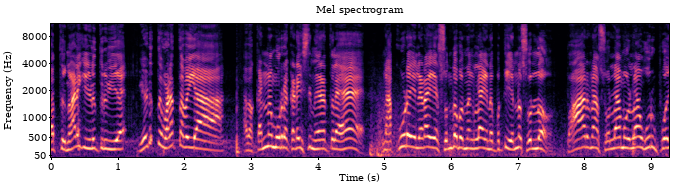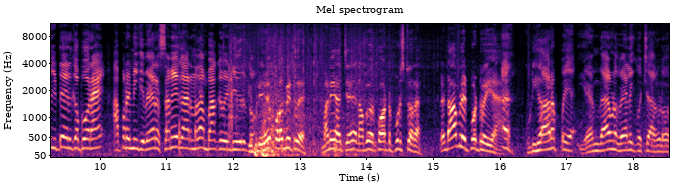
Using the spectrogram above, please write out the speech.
பத்து நாளைக்கு இழுத்துருவீங்க. எடுத்து வளர்த்தவையா? அவ கண்ண முடுற கடைசி நேரத்துல நான் கூட இல்லடா என் சொந்த பந்தங்களா என்னை பத்தி என்ன சொல்லும்? பாரு நான் சொல்லாம எல்லாம் ஊருக்கு போய்கிட்டே இருக்க போறேன். அப்புறம் நீங்க வேற சமயக்காரனை தான் பார்க்க வேண்டியது இருக்கும். இப்படியே புலம்பிட்டு மணியாச்சு நான் போய் ஒரு குவார்டர் புடிச்சிட்டு வரேன். ரெண்டு ஆம்லேட் போட்டு வைய குடிகார பைய ஏன் தான் இவனை வேலைக்கு வச்சாங்களோ?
